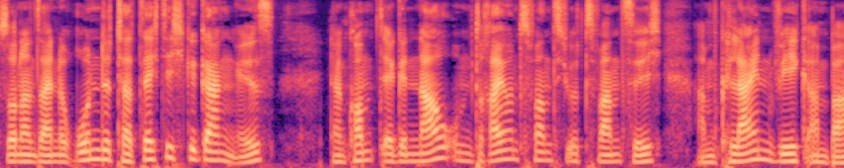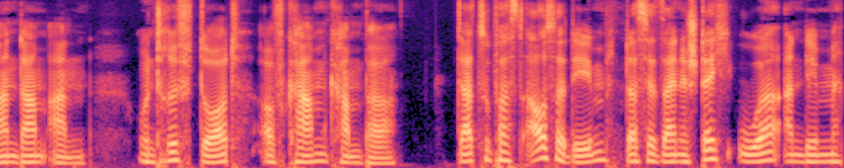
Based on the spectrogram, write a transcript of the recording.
sondern seine Runde tatsächlich gegangen ist, dann kommt er genau um 23.20 Uhr am kleinen Weg am Bahndamm an und trifft dort auf Carmen Kamper. Dazu passt außerdem, dass er seine Stechuhr an dem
